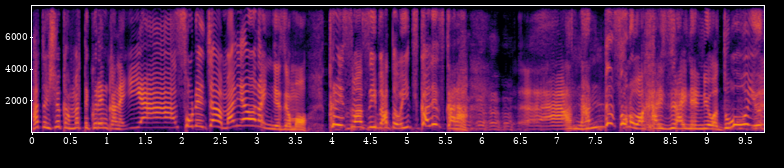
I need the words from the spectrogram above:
あと1週間待ってくれんかね。いやー、それじゃあ間に合わないんですよ、もう。クリスマスイブあと5日ですから。あー、なんだその分かりづらい燃料は。どういう、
